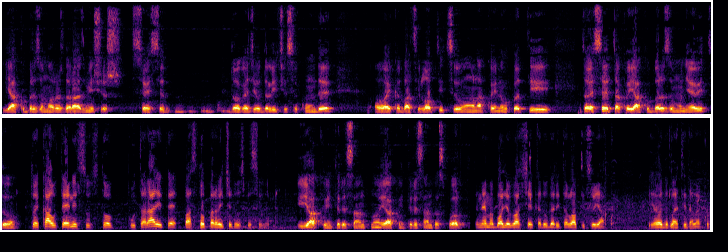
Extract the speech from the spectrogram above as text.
Jako brzo moraš da razmišljaš, sve se događa u deliću sekunde, ovaj kad baci lopticu, ona koja ne uhvati, to je sve tako jako brzo, munjevito. To je kao u tenisu, sto puta radite, pa sto prvi će da uspe sigurno. I jako interesantno, jako interesantan sport. Nema boljeg osjećaja kad udarite lopticu jako, jer onda leti daleko.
